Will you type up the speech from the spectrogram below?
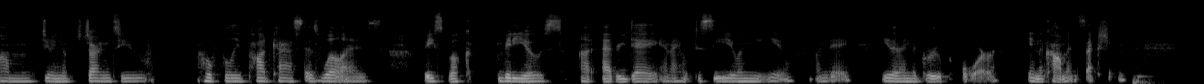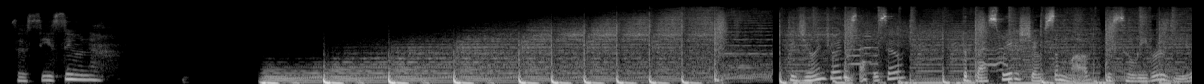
I'm doing starting to hopefully podcast as well as Facebook videos uh, every day, and I hope to see you and meet you one day, either in the group or in the comment section. So see you soon. Did you enjoy this episode? The best way to show some love is to leave a review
